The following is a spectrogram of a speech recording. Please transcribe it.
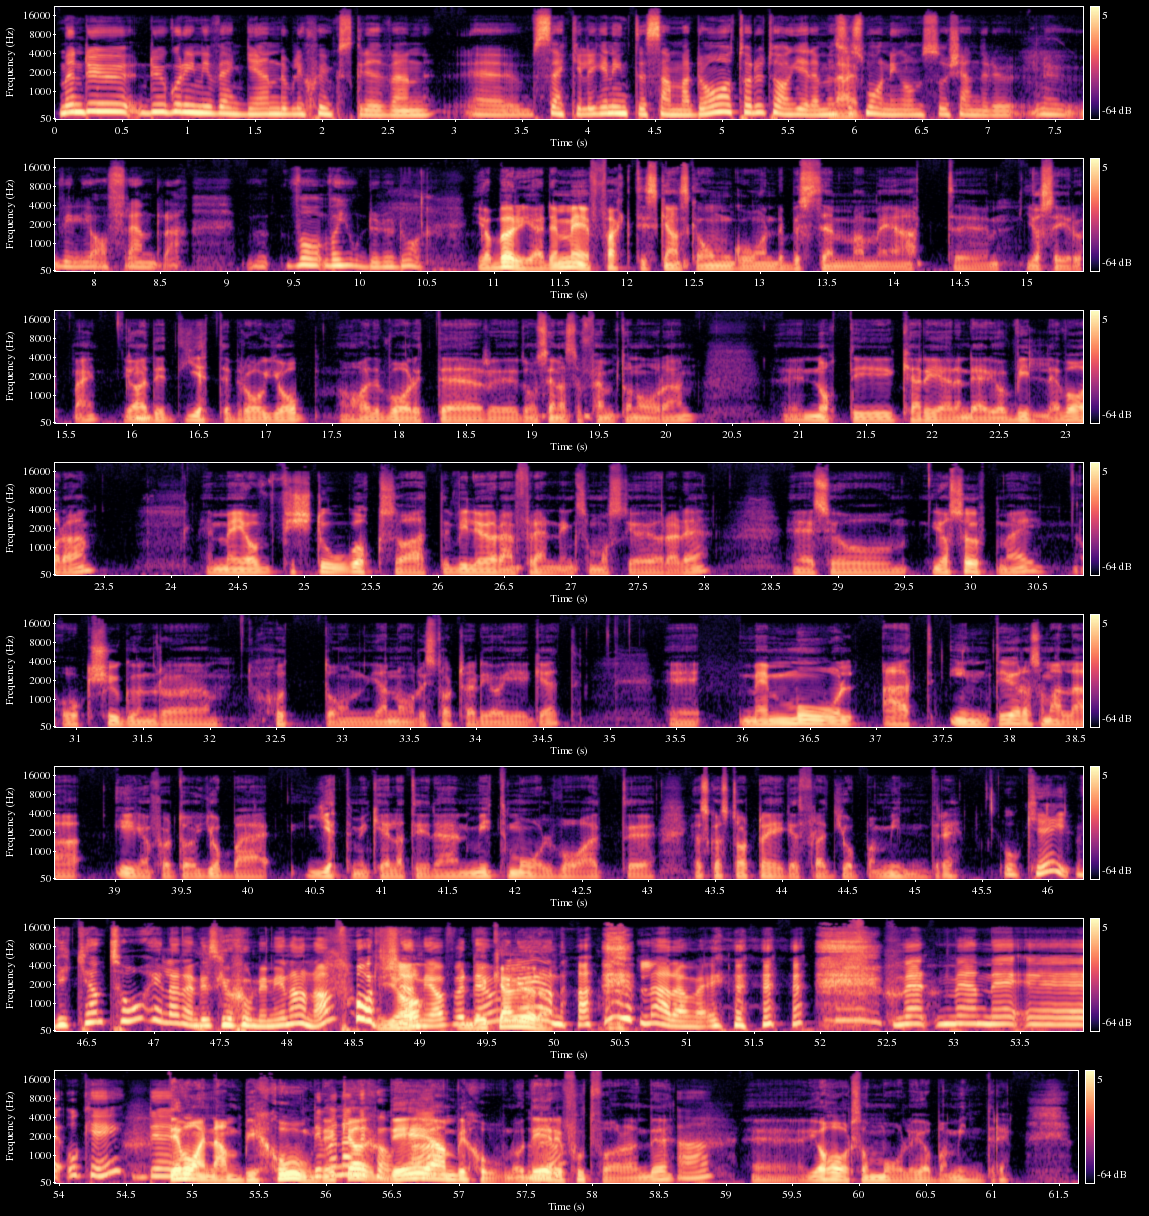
Men du, du går in i väggen, du blir sjukskriven. Eh, säkerligen inte samma dag tar du tag i det, men Nej. så småningom så känner du, nu vill jag förändra. V- vad, gjorde du då? Jag började med faktiskt ganska omgående bestämma mig att eh, jag säger upp mig. Jag Mm. hade ett jättebra jobb och hade varit där eh, de senaste 15 åren. Eh, nått i karriären där jag ville vara. Eh, Men jag förstod också att vill jag göra en förändring så måste jag göra det. Eh, så jag sa upp mig och 2017 januari startade jag eget. Eh, med mål att inte göra som alla egenföretag, jobba jättemycket hela tiden. Mitt mål var att eh, jag ska starta eget för att jobba mindre. Okej, vi kan ta hela den diskussionen i en annan podd Ja, känner jag, för det den kan vill vi jag gärna lära mig. men men eh, okej. Det var en ambition. Det var en kan- ambition, det är ja. ambition och det är Bra. det fortfarande. Ja. Eh, jag har som mål att jobba mindre.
